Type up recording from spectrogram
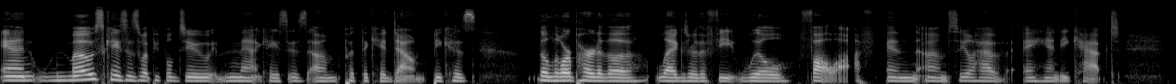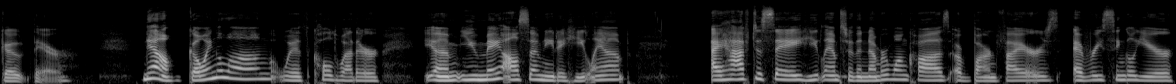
And most cases, what people do in that case is um, put the kid down because the lower part of the legs or the feet will fall off. And um, so you'll have a handicapped goat there. Now, going along with cold weather, um, you may also need a heat lamp. I have to say, heat lamps are the number one cause of barn fires every single year.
